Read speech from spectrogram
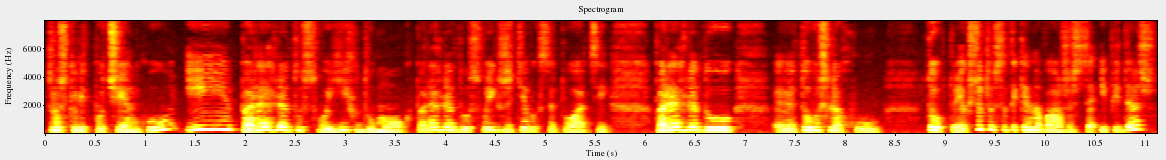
трошки відпочинку і перегляду своїх думок, перегляду своїх життєвих ситуацій, перегляду е, того шляху. Тобто, якщо ти все-таки наважишся і підеш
